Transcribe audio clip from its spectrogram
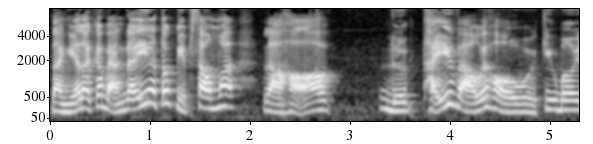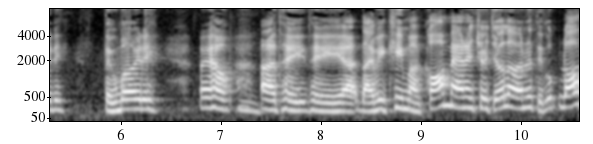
là nghĩa là các bạn đấy tốt nghiệp xong á là họ được thảy vào cái hồ rồi kêu bơi đi tự bơi đi phải không ừ. à, thì thì à, tại vì khi mà có manager trở lên thì lúc đó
